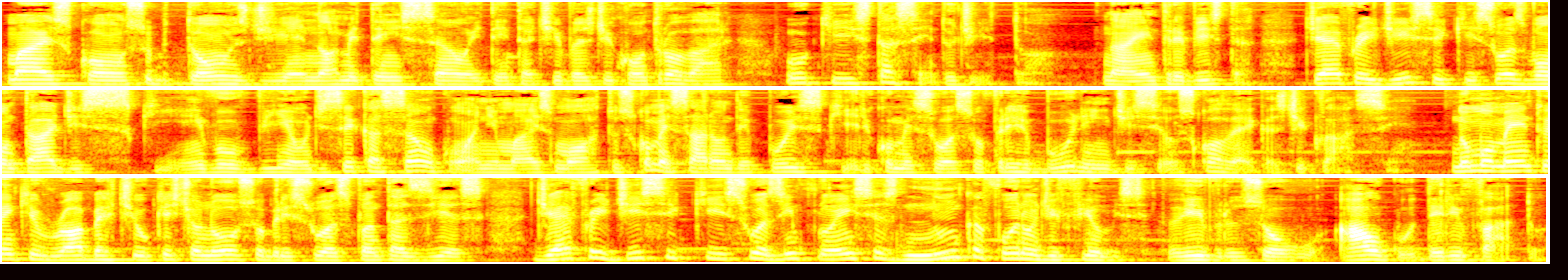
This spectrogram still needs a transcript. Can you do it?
mas com subtons de enorme tensão e tentativas de controlar o que está sendo dito. Na entrevista, Jeffrey disse que suas vontades, que envolviam dissecação com animais mortos, começaram depois que ele começou a sofrer bullying de seus colegas de classe. No momento em que Robert o questionou sobre suas fantasias, Jeffrey disse que suas influências nunca foram de filmes, livros ou algo derivado.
